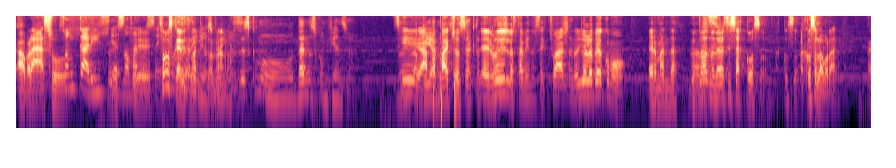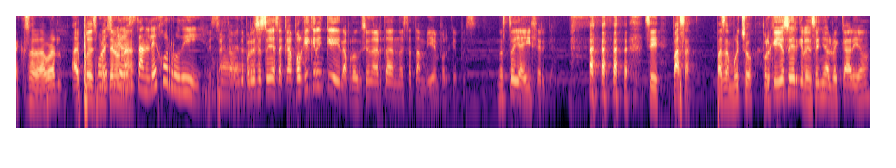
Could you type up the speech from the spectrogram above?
abrazos. Son caricias, no Este, manoseos. Somos también. carismáticos, Cariños, nada cariños. más. Es como darnos confianza. Sí, apapachos. exacto, El Rudy apapachos. lo está viendo sexual. ¿no? Yo lo veo como hermandad. De todas más. maneras es acoso, acoso, acoso laboral. Acoso laboral, Ahí puedes Por eso meter llegaste una. tan lejos, Rudy. O sea, Exactamente, por eso estoy hasta acá. ¿Por qué creen que la producción ahorita no está tan bien? Porque pues no estoy ahí cerca. Sí, pasa. Pasa mucho. Porque yo soy el que le enseño al becario.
